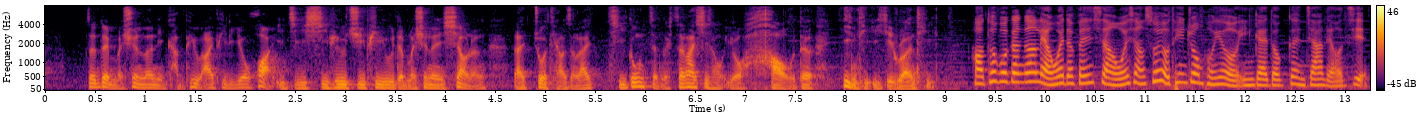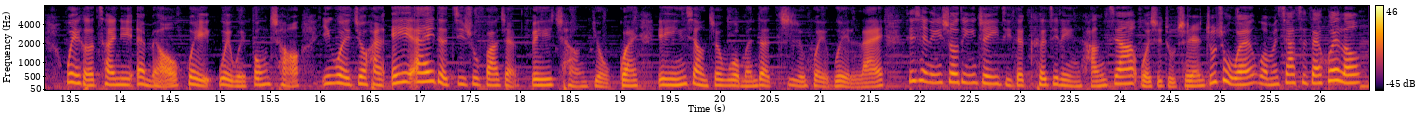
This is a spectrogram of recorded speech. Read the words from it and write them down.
针对 machine learning compute IP 的优化，以及 CPU GPU 的 machine learning 效能来做调整，来提供整个生态系统有好的硬体以及软体。好，透过刚刚两位的分享，我想所有听众朋友应该都更加了解为何 TinyML 会蔚为风潮，因为就和 AI 的技术发展非常有关，也影响着我们的智慧未来。谢谢您收听这一集的科技领航家，我是主持人朱楚文，我们下次再会喽。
